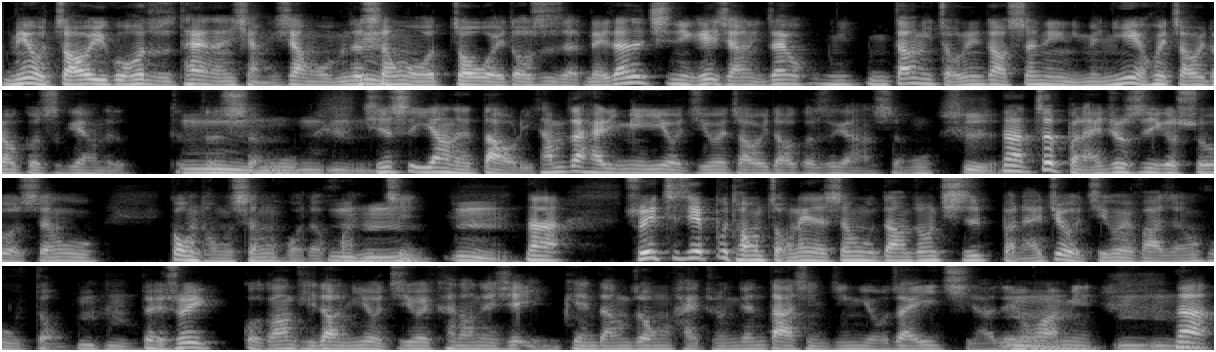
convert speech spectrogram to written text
没有遭遇过，或者是太难想象，我们的生活周围都是人类。但是其实你可以想，你在你你当你走进到森林里面，你也会遭遇到各式各样的的的生物。嗯嗯嗯其实是一样的道理，他们在海里面也有机会遭遇到各式各样的生物。是那这本来就是一个所有生物共同生活的环境。嗯那所以这些不同种类的生物当中，其实本来就有机会发生互动。嗯哼，对，所以我刚刚提到，你有机会看到那些影片当中，海豚跟大型鲸游在一起啊，这些画面。嗯嗯，那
